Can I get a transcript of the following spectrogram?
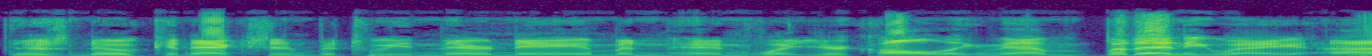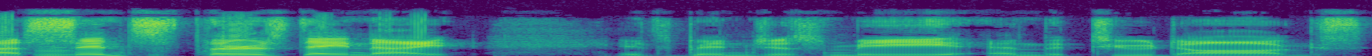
there's no connection between their name and, and what you're calling them. But anyway uh, since thursday night it's been just me and the two dogs.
